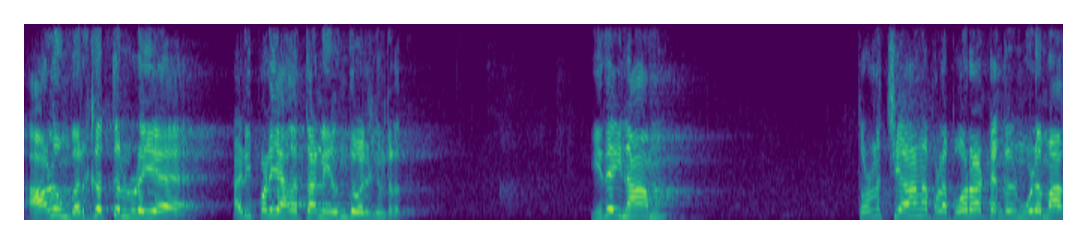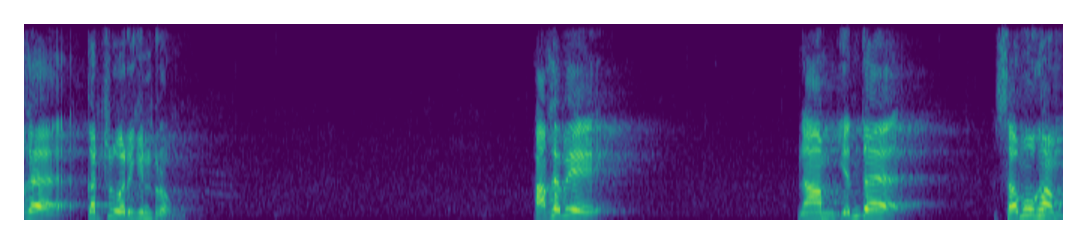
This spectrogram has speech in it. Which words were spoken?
ஆளும் வர்க்கத்தினுடைய அடிப்படையாகத்தான் இருந்து வருகின்றது. இதை நாம் தொடர்ச்சியான பல போராட்டங்கள் மூலமாக கற்று வருகின்றோம். ஆகவே நாம் எந்த சமூகம்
